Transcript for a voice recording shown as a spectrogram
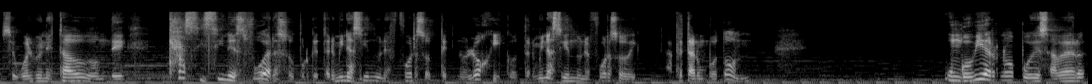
se vuelve un estado donde casi sin esfuerzo, porque termina siendo un esfuerzo tecnológico, termina siendo un esfuerzo de apretar un botón, un gobierno puede saber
